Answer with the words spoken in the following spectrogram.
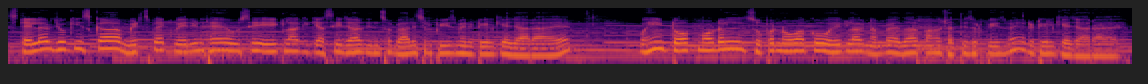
स्टेलर जो कि इसका मिड स्पेक वेरिएंट है, उसे एक लाख इक्यासी हज़ार तीन सौ बयालीस रुपीज़ में रिटेल किया जा रहा है। वहीं टॉप मॉडल सुपरनोवा को एक लाख नब्बे हज़ार पाँच सौ छत्तीस रुपीज़ में रिटेल किया जा रहा है।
